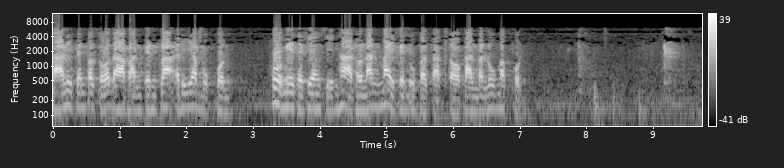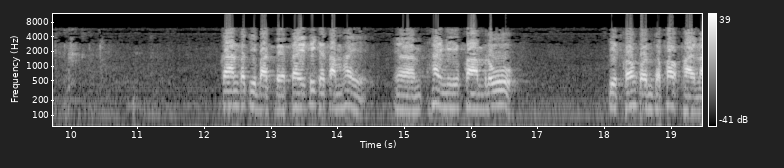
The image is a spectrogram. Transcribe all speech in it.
ขานี่เป็นพระโสดาบันเป็นพระอริยบุคคล ผู้มีแต่เพียงศีลห้าเท่านั้นไม่เป็นอุปสรรคต่อการบรรลุมรรคผล การปฏิบัติแบบใดที่จะทำให้ให้มีความรู้จิตของตนเฉพาะภายใน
